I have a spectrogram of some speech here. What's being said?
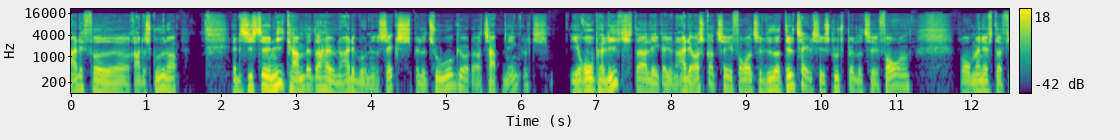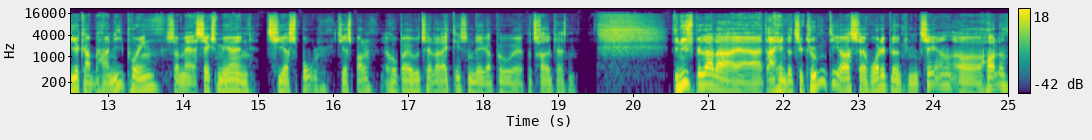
United fået øh, rettet skuden op. Af de sidste ni kampe, der har United vundet seks, spillet to uafgjort og tabt en enkelt. I Europa League, der ligger United også godt til i forhold til videre deltagelse i slutspillet til foråret, hvor man efter fire kampe har 9 point, som er seks mere end Tiraspol, Tiraspol, jeg håber, jeg udtaler rigtigt, som ligger på, øh, på tredjepladsen. De nye spillere, der er, der er hentet til klubben, de er også øh, hurtigt blevet implementeret, og holdet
